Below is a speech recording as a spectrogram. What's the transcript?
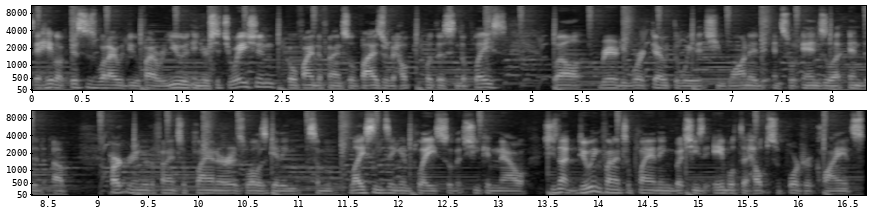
say, hey, look, this is what I would do if I were you in your situation. Go find a financial advisor to help you put this into place. Well, rarely worked out the way that she wanted. And so Angela ended up partnering with a financial planner as well as getting some licensing in place so that she can now she's not doing financial planning but she's able to help support her clients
